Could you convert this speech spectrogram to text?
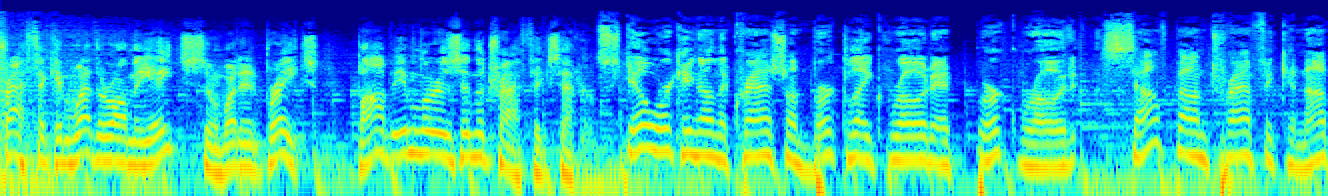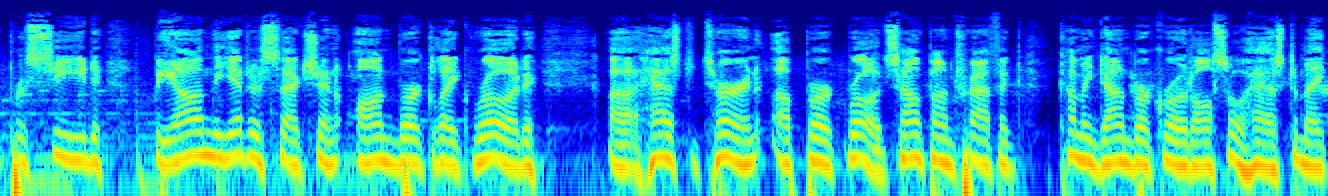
Traffic and weather on the 8s and when it breaks. Bob Imler is in the traffic center. Still working on the crash on Burke Lake Road at Burke Road. Southbound traffic cannot proceed beyond the intersection on Burke Lake Road. Uh, has to turn up Burke Road. Southbound traffic coming down Burke Road also has to make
